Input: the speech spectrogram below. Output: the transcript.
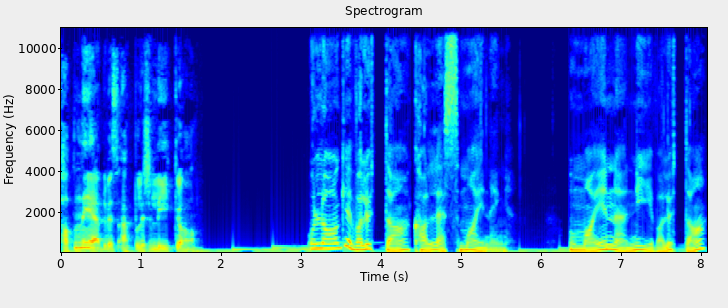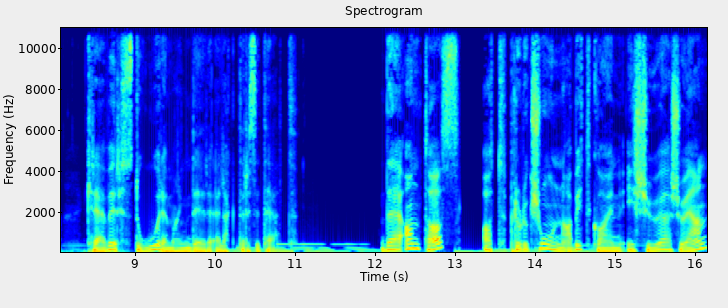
tatt ned hvis Apple ikke liker den. Å lage valuta kalles mining. Å mine ny valuta krever store mengder elektrisitet. Det antas at produksjonen av bitcoin i 2021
